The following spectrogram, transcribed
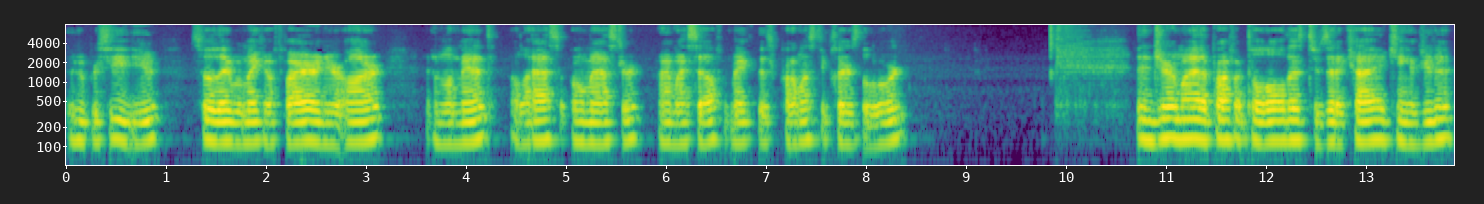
who preceded you, so they will make a fire in your honor and lament, Alas, O Master, I myself make this promise, declares the Lord. Then Jeremiah the prophet told all this to Zedekiah, king of Judah,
